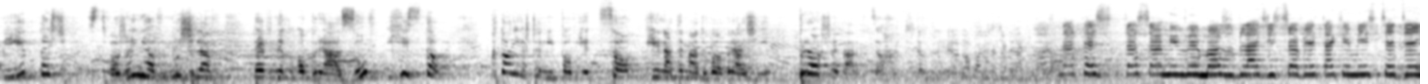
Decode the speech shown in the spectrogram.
umiejętność stworzenia w myślach pewnych obrazów i historii. Kto jeszcze mi powie, co wie na temat wyobraźni? Proszę bardzo. Można też czasami wyobrazić sobie takie miejsce, gdzie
